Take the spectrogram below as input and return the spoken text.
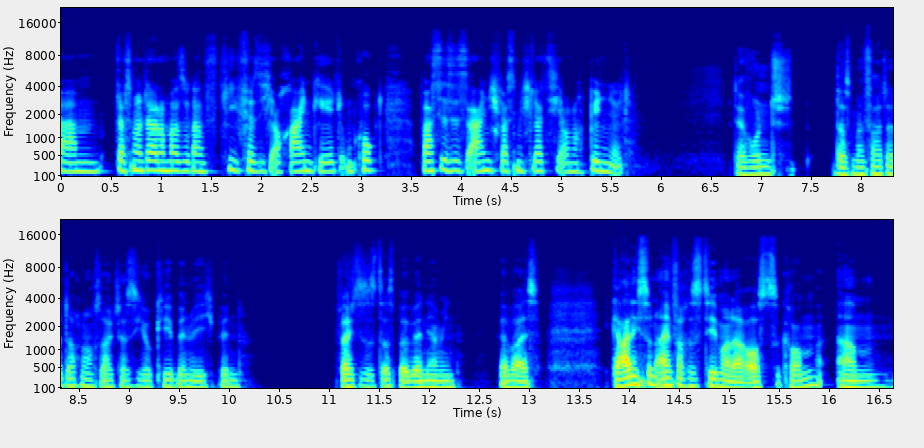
Ähm, dass man da nochmal so ganz tief für sich auch reingeht und guckt, was ist es eigentlich, was mich letztlich auch noch bindet. Der Wunsch, dass mein Vater doch noch sagt, dass ich okay bin, wie ich bin. Vielleicht ist es das bei Benjamin. Wer weiß. Gar nicht so ein einfaches Thema, da rauszukommen. Ähm,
